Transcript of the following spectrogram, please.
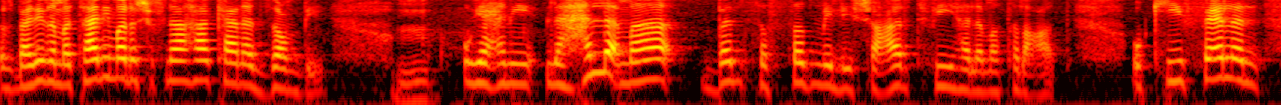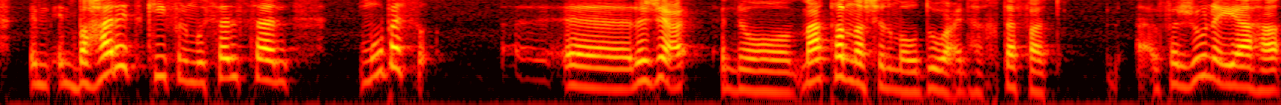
بعدين لما تاني مرة شفناها كانت زومبي ويعني لهلأ ما بنسى الصدمة اللي شعرت فيها لما طلعت. وكيف فعلا ان- انبهرت كيف المسلسل مو بس آه، رجع إنه ما طنش الموضوع إنها اختفت. فرجونا إياها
